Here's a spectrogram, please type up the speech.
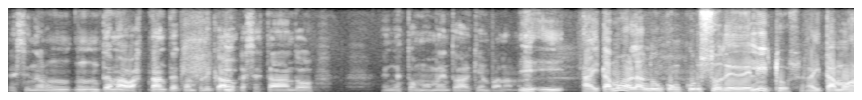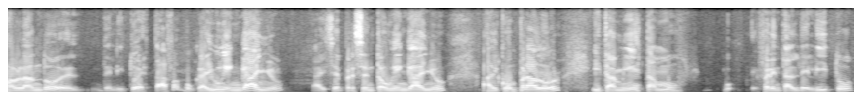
Es señor, un, un tema bastante complicado que se está dando en estos momentos aquí en Panamá. Y, ahí estamos hablando de un concurso de delitos, ahí estamos hablando del delito de estafa porque hay un engaño, ahí se presenta un engaño al comprador y también estamos frente al delito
